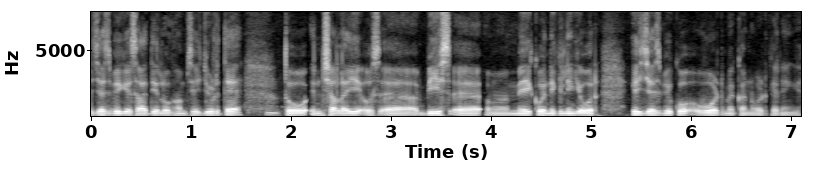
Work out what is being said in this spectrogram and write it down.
जज्बे के साथ ये लोग हमसे जुड़ते हैं तो इंशाल्लाह ये उस बीस मई को निकलेंगे और इस जज्बे को वोट में कन्वर्ट करेंगे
